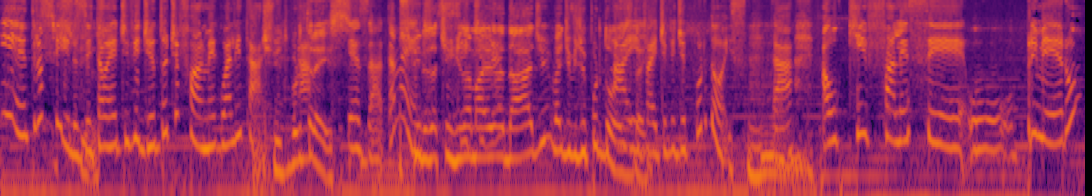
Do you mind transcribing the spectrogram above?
e entre os filhos. filhos. Então é dividido de forma igualitária. Dividido por tá? três. Exatamente. Os filhos atingindo Se a maioridade, vai dividir por dois. Aí daí. vai dividir por dois, hum. tá? Ao que falecer o primeiro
